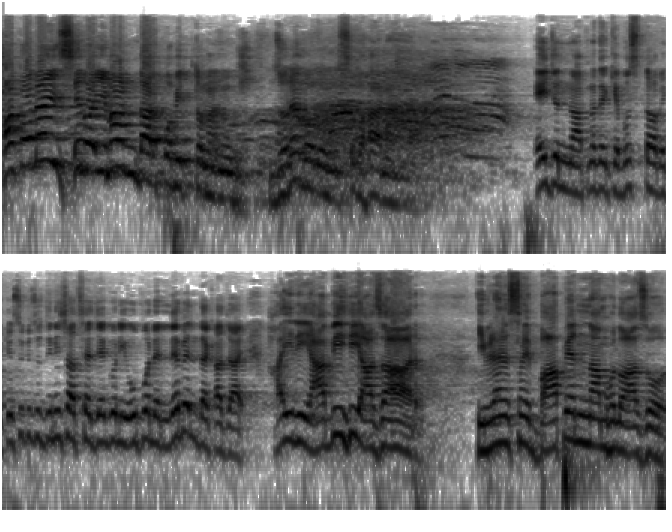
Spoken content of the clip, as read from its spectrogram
সকলেই ছিল ইমানদার, পবিত্র মানুষ। জোরে বলুন সুবহান এই জন্য আপনাদেরকে বুঝতে হবে, কিছু কিছু জিনিস আছে যেগুলি উপরের লেভেল দেখা যায়। হাইরে আবিহি আজার। ইব্রাহিম ইসলামের বাপের নাম হলো আজর,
